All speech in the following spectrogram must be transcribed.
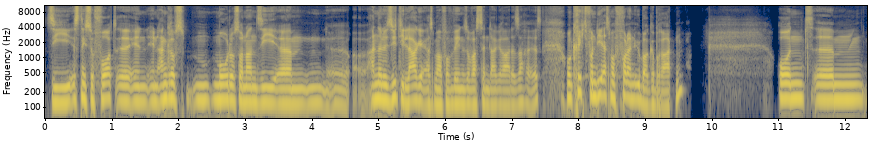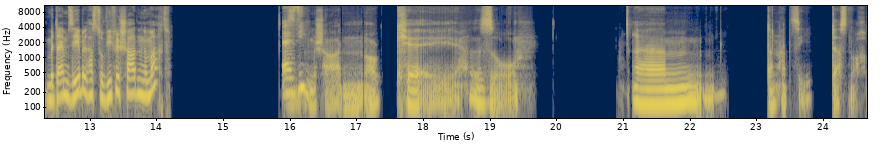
Sie ist nicht sofort äh, in, in Angriffsmodus, sondern sie ähm, äh, analysiert die Lage erstmal von wegen so, was denn da gerade Sache ist und kriegt von dir erstmal voll ein Übergebraten. Und ähm, mit deinem Säbel hast du wie viel Schaden gemacht? Äh, sieben. sieben Schaden. Okay, so. Ähm, dann hat sie das noch.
